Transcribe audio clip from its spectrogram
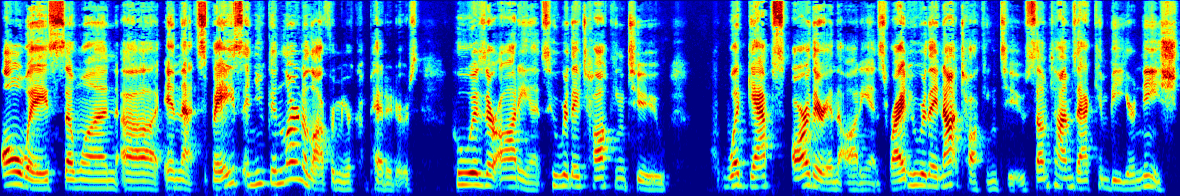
always someone uh, in that space, and you can learn a lot from your competitors. Who is their audience? Who are they talking to? What gaps are there in the audience, right? Who are they not talking to? Sometimes that can be your niche.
